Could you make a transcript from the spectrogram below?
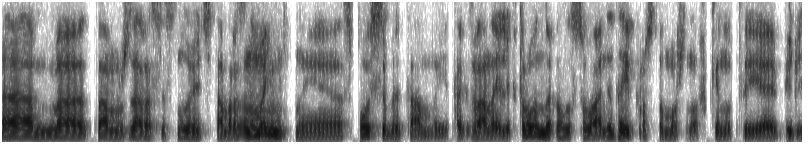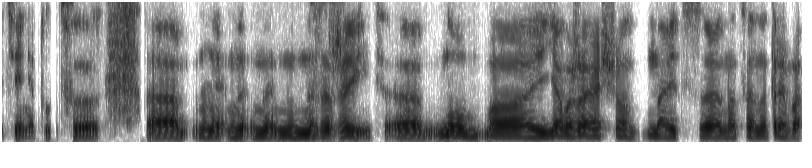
Е, там ж зараз існують там різноманітні способи, там і так зване електронне голосування, де і просто можна вкинути бюлетені тут не, не, не- заржавіть. Ну я вважаю, що навіть на це не треба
